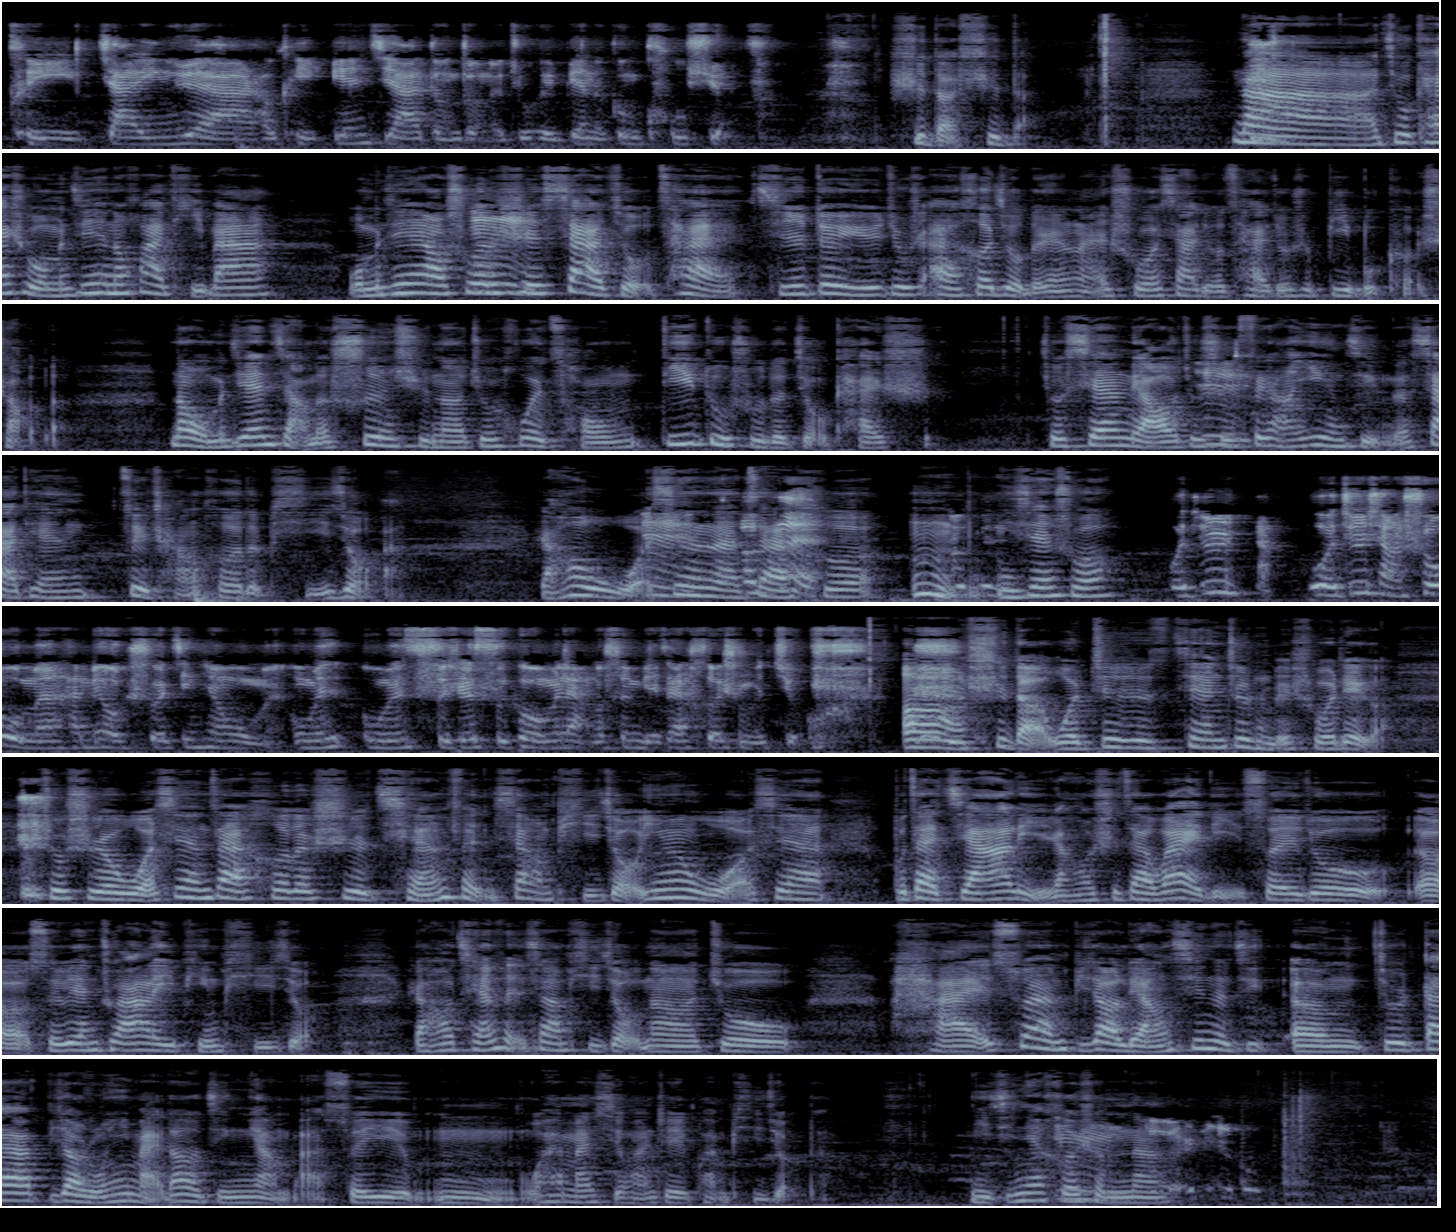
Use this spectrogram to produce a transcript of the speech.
可以加音乐啊，然后可以编辑啊等等的，就会变得更酷炫。是的，是的。那 就开始我们今天的话题吧。我们今天要说的是下酒菜。其实对于就是爱喝酒的人来说，下酒菜就是必不可少的。那我们今天讲的顺序呢，就会从低度数的酒开始。就先聊，就是非常应景的夏天最常喝的啤酒吧。然后我现在在喝，嗯，你先说。我就是想，我就是想说，我们还没有说今天我们我们我们此时此刻我们两个分别在喝什么酒。嗯，是的，我这是现在正准备说这个，就是我现在喝的是浅粉象啤酒，因为我现在不在家里，然后是在外地，所以就呃随便抓了一瓶啤酒。然后浅粉象啤酒呢，就。还算比较良心的精，嗯，就是大家比较容易买到的精酿吧，所以，嗯，我还蛮喜欢这一款啤酒的。你今天喝什么呢？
